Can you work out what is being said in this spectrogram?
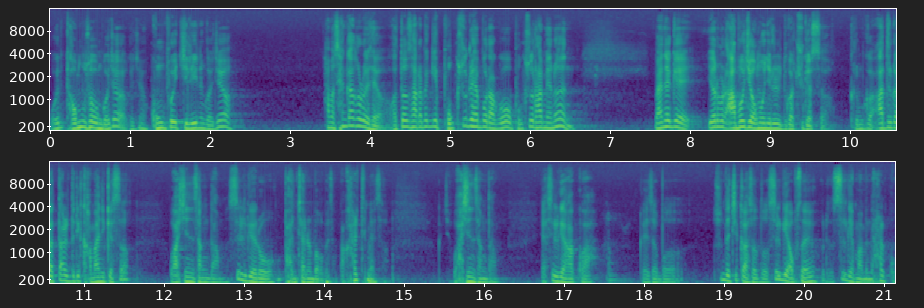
오히려 더 무서운 거죠. 그죠? 공포에 질리는 거죠. 한번 생각을 해보세요. 어떤 사람에게 복수를 해보라고 복수를 하면은 만약에 여러분 아버지 어머니를 누가 죽였어. 그럼 그 아들과 딸들이 가만히 있겠어? 와신상담, 쓸개로 반찬을 먹으면서 막 핥으면서. 와신상담. 야, 쓸개 갖고 와. 그래서 뭐 순대집 가서도 쓸개 없어요. 그래서 쓸개만 맨날 핥고.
